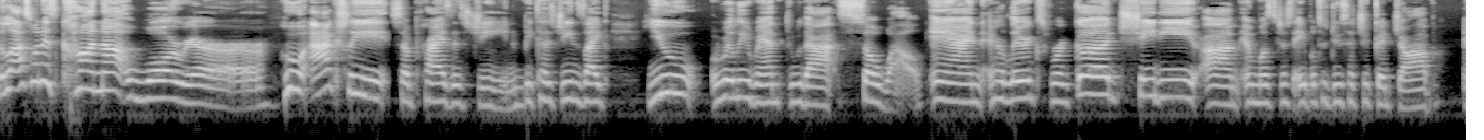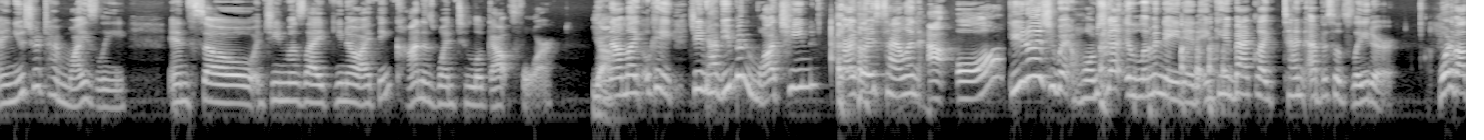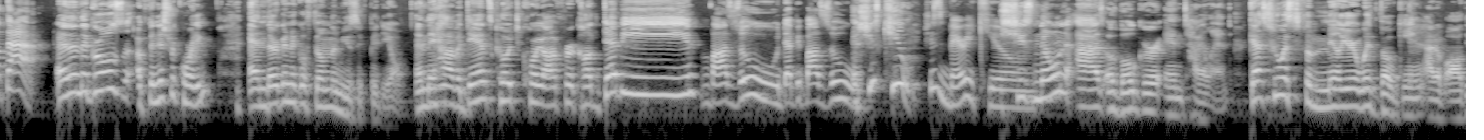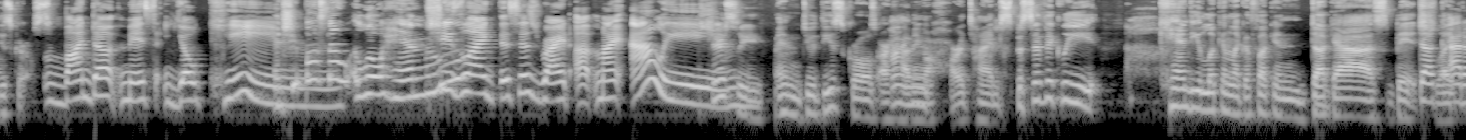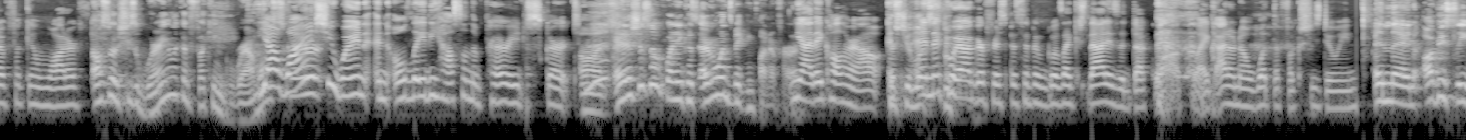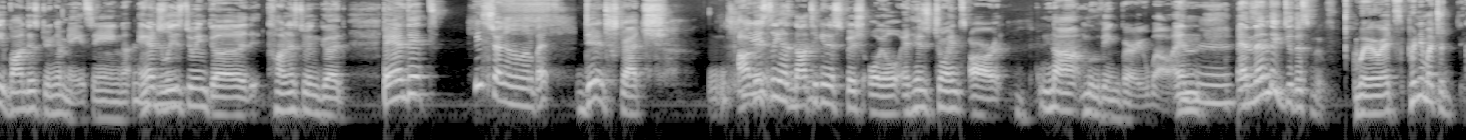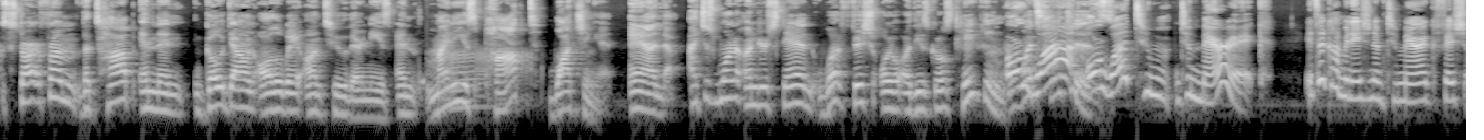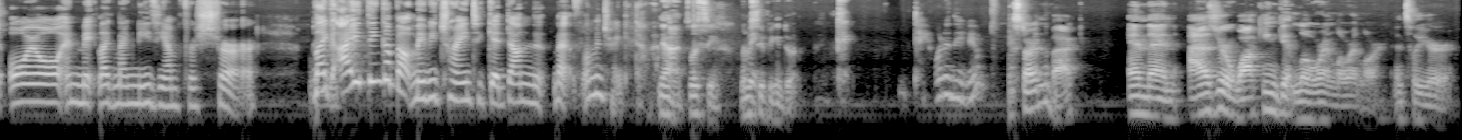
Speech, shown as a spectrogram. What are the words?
The last one is Kana Warrior, who actually surprises Jean because Jean's like, you really ran through that so well. And her lyrics were good, shady, um, and was just able to do such a good job and used her time wisely. And so Jean was like, you know, I think Kana's one to look out for. Yeah. And I'm like, okay, Jean, have you been watching Drag Race Thailand at all? Do you know that she went home, she got eliminated, and came back like 10 episodes later? What about that? And then the girls uh, finish recording, and they're gonna go film the music video. And they have a dance coach choreographer called Debbie, Bazoo, Debbie Bazoo. and she's cute. She's very cute. She's known as a voguer in Thailand. Guess who is familiar with voguing out of all these girls? Vanda Miss Joaquim. And she busts out a little hand move. She's like, this is right up my alley. seriously, and dude, these girls are having a hard time. Specifically, Kandy looking like a fucking duck ass bitch. Duck like, out of fucking water. also, she's wearing like a fucking grandma. yeah, why is she wearing an old lady house on the prairie skirt? on- and it's just so funny because everyone's making fun of her. Yeah, they call her out. 'Cause she looks and the choreographer specifically goes like, "That is a duck walk." like, I don't know what the fuck she's doing. And then obviously Vonda's doing amazing. Mm-hmm. Angelique's doing good. Kana's doing good. Bandit He's struggling a little bit. didn't stretch. Obviously has not taken his fish oil and his joints are not moving very well and Mm-hmm. and then they do this move where it's pretty much a start from the top and then go down all the way onto their knees and my knees popped watching it and i just want to understand what fish oil are these girls taking or what? Or what? Tum- turmeric. It's a combination of turmeric, fish oil, and ma- like magnesium for sure. Like I think about maybe trying to get down the. That, let me try and get down. That. yeah let's see let me see if we can do it Okay, what do they do? start in the back and then as you're walking get lower and lower and lower until you're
